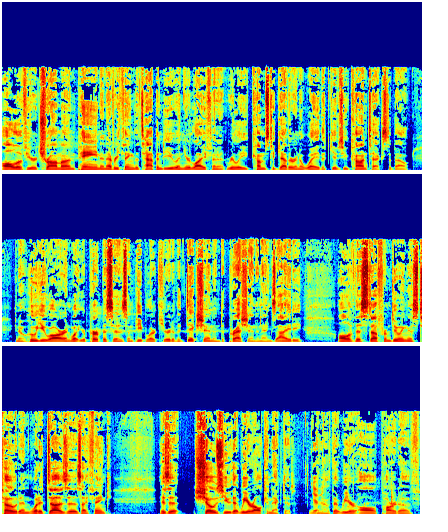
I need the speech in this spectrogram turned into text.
all of your trauma and pain and everything that's happened to you in your life, and it really comes together in a way that gives you context about, you know, who you are and what your purpose is. And people are cured of addiction and depression and anxiety, all of this stuff from doing this toad. And what it does is, I think, is it shows you that we are all connected. Yeah. You know, that we are all part of.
